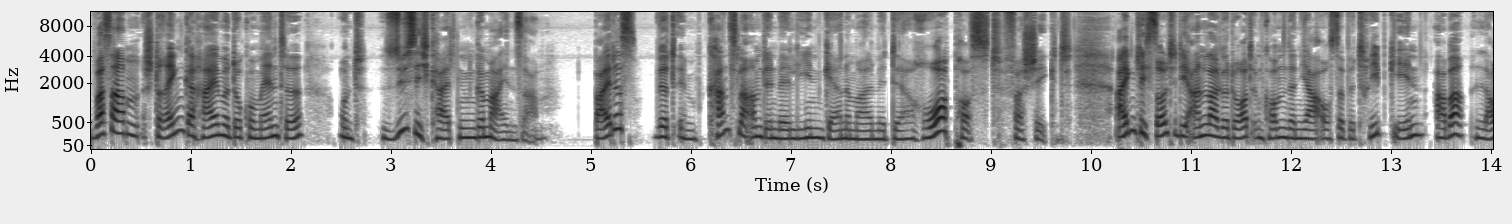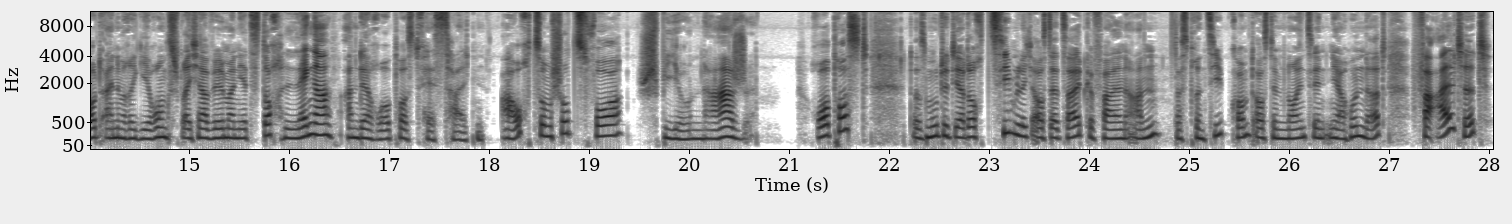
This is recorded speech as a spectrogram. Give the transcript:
Was haben streng geheime Dokumente und Süßigkeiten gemeinsam? Beides wird im Kanzleramt in Berlin gerne mal mit der Rohrpost verschickt. Eigentlich sollte die Anlage dort im kommenden Jahr außer Betrieb gehen, aber laut einem Regierungssprecher will man jetzt doch länger an der Rohrpost festhalten, auch zum Schutz vor Spionage. Rohrpost, das mutet ja doch ziemlich aus der Zeit gefallen an. Das Prinzip kommt aus dem 19. Jahrhundert. Veraltet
